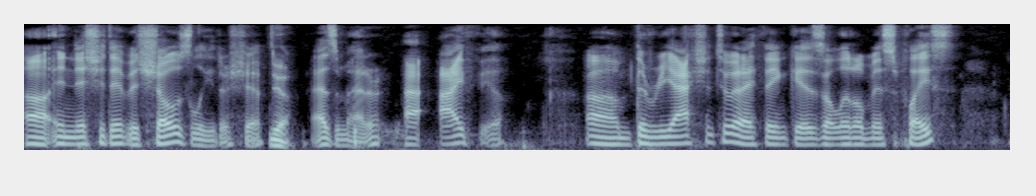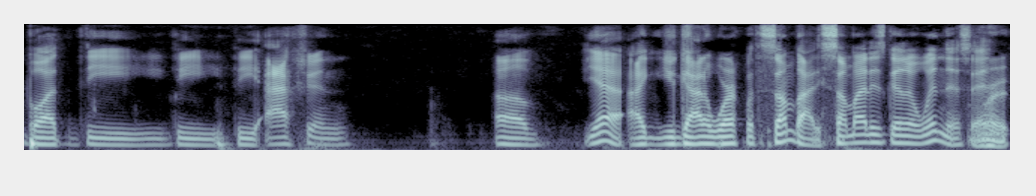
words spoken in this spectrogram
uh, initiative. It shows leadership. Yeah. As a matter, I, I feel um, the reaction to it, I think, is a little misplaced. But the the the action of yeah, I you got to work with somebody. Somebody's gonna win this, and Right.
